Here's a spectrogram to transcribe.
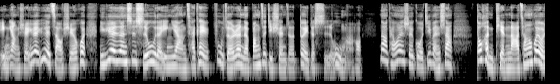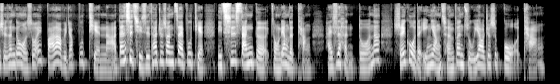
营养学，因为越早学会，你越认识食物的营养，才可以负责任的帮自己选择对的食物嘛。哈，那台湾的水果基本上。都很甜啦，常常会有学生跟我说：“哎，芭乐比较不甜呐。”但是其实它就算再不甜，你吃三个总量的糖还是很多。那水果的营养成分主要就是果糖。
